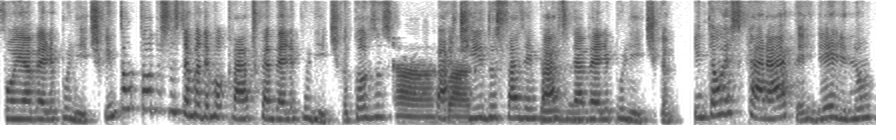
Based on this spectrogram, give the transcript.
foi a velha política. Então, todo o sistema democrático é velha política. Todos os ah, partidos claro. fazem parte uhum. da velha política. Então, esse caráter dele não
